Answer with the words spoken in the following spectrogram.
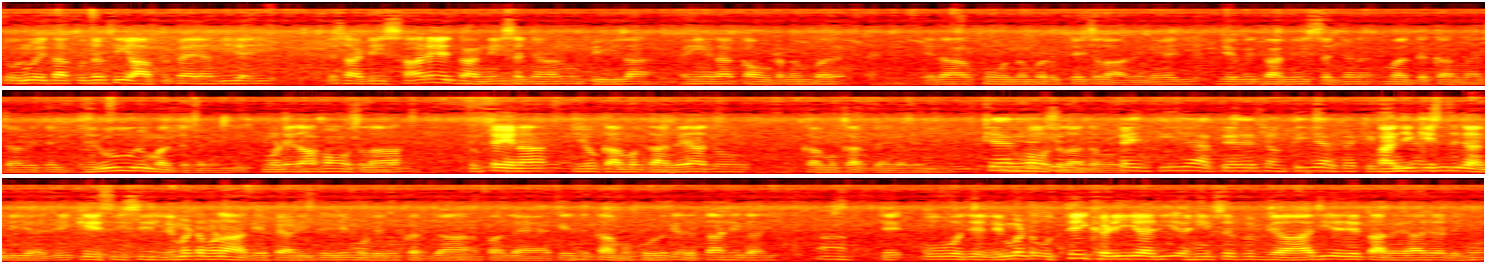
ਤੇ ਉਹਨੂੰ ਇਦਾਂ ਕੁਦਰਤੀ ਆਫਤ ਪੈ ਜਾਂਦੀ ਹੈ ਜੀ। ਤੇ ਸਾਡੀ ਸਾਰੇ ਦਾਨੀ ਸੱਜਣਾਂ ਨੂੰ ਅਪੀਲ ਆ ਅਸੀਂ ਇਹਦਾ ਅਕਾਊਂਟ ਨੰਬਰ ਇਹਦਾ ਫੋਨ ਨੰਬਰ ਉੱਤੇ ਚਲਾ ਦਿੰਦੇ ਆ ਜੀ। ਜੇ ਕੋਈ ਦਾਨੀ ਸੱਜਣ ਮਦਦ ਕਰਨਾ ਚਾਹਵੇ ਤੇ ਜ਼ਰੂਰ ਮਦਦ ਕਰੇ ਜੀ। ਮੁੰਡੇ ਦਾ ਹੌਸਲਾ ਟੁੱਟੇ ਨਾ ਜੇ ਉਹ ਕੰਮ ਕਰ ਰਿਹਾ ਤਾਂ ਕੰਮ ਕਰਦਾ ਰਹੇ ਰਿਹਾ ਹੌਸਲਾ ਦਿਓ। 35000 ਰੁਪਏ ਦਾ 34000 ਰੁਪਏ ਕਿਸ਼ਤ ਹਾਂਜੀ ਕਿਸ਼ਤ ਜਾਂਦੀ ਆ ਜੀ। ਕੇਸੀਸੀ ਲਿਮਟ ਬਣਾ ਕੇ ਪੈਲੀ ਤੇ ਜੀ ਮੁੰਡੇ ਨੂੰ ਕਰਜ਼ਾ ਆਪਾਂ ਲੈ ਕੇ ਤੇ ਕੰਮ ਖੋਲ ਕੇ ਦਿੱਤਾ ਸੀਗਾ ਜੀ। ਤੇ ਉਹ ਜੇ ਲਿਮਟ ਉੱਥੇ ਹੀ ਖੜੀ ਆ ਜੀ। ਅਸੀਂ ਸਿਰਫ ਵਿਆਜ ਹੀ ਅਜੇ ਤਰ ਰਿਹਾ ਸਾਡੇ ਕੋਲ।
